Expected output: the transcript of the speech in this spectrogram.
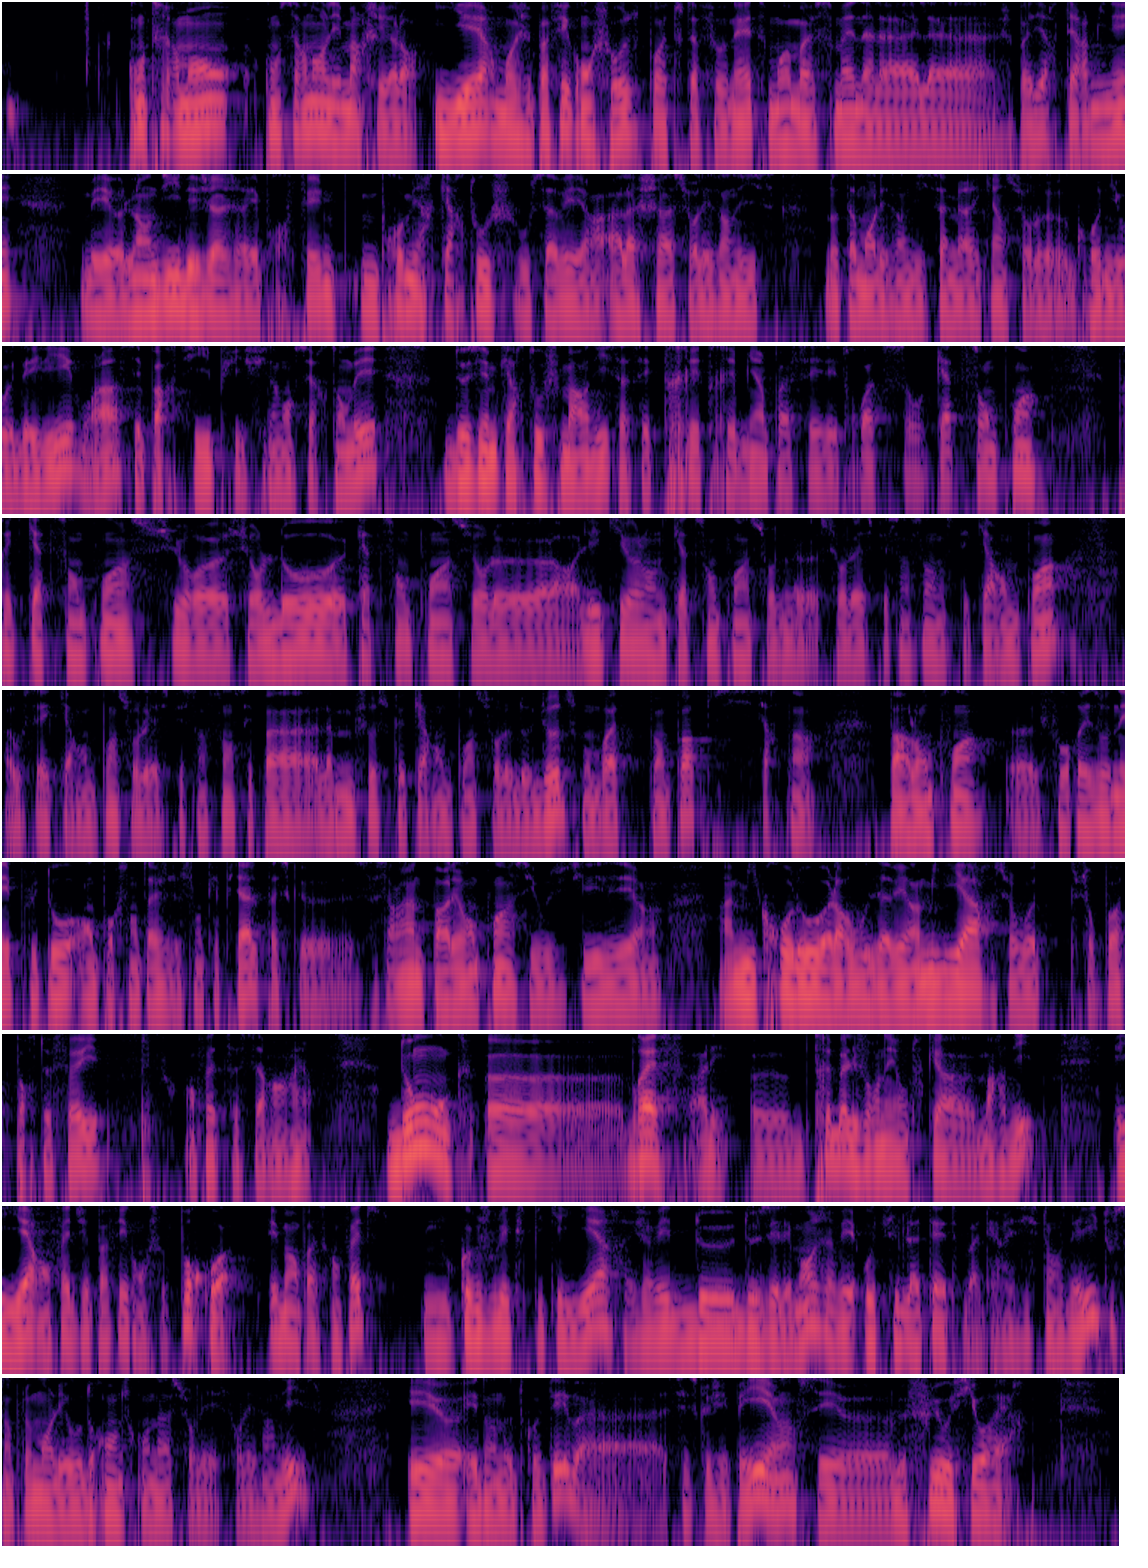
contrairement concernant les marchés. Alors hier moi j'ai pas fait grand chose pour être tout à fait honnête. Moi ma semaine elle a, elle a je vais pas dire terminée mais euh, lundi, déjà, j'avais fait une, première cartouche, vous savez, hein, à l'achat sur les indices, notamment les indices américains sur le gros niveau daily. Voilà, c'est parti, puis finalement, c'est retombé. Deuxième cartouche mardi, ça s'est très très bien passé, les 300, 400 points, près de 400 points sur, euh, sur le dos, 400 euh, points sur le. Alors, l'équivalent de 400 points sur le, sur le SP500, c'était 40 points. Ah, vous savez, 40 points sur le SP500, c'est pas la même chose que 40 points sur le Dow Jones. Bon, bref, peu importe, si certains en points, euh, il faut raisonner plutôt en pourcentage de son capital parce que ça sert à rien de parler en points si vous utilisez un, micro lot alors que vous avez un milliard sur votre, sur votre portefeuille. En fait, ça sert à rien. Donc, euh, bref, allez, euh, très belle journée en tout cas mardi. Et hier, en fait, j'ai pas fait grand chose. Pourquoi? Eh bien, parce qu'en fait, comme je vous l'expliquais hier, j'avais deux, deux, éléments. J'avais au-dessus de la tête bah, des résistances d'élite, tout simplement les hauts de range qu'on a sur les, sur les indices. Euh, et, d'un autre côté, bah, c'est ce que j'ai payé, hein, c'est euh, le flux haussier horaire.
